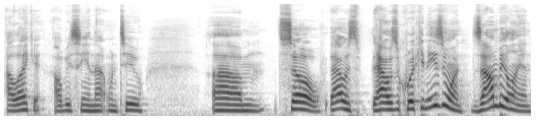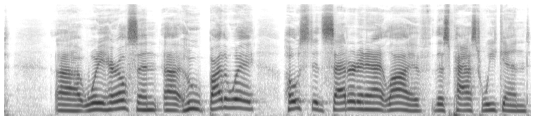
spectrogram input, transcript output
I like it. I'll be seeing that one too. Um, so that was that was a quick and easy one. Zombieland. Uh, Woody Harrelson, uh, who by the way hosted Saturday Night Live this past weekend,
